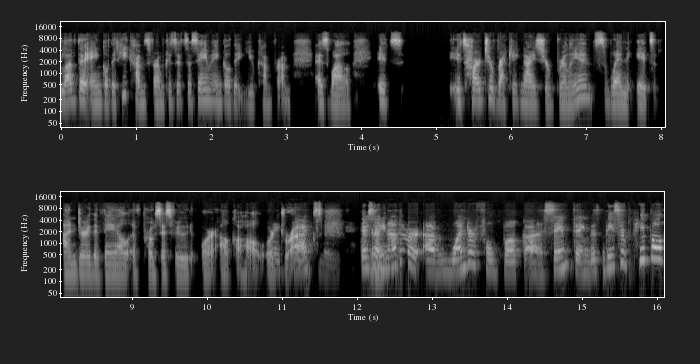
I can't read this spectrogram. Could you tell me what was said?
love the angle that he comes from because it's the same angle that you come from as well it's it's hard to recognize your brilliance when it's under the veil of processed food or alcohol or exactly. drugs there's right? another uh, wonderful book, uh, same thing. This, these are people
